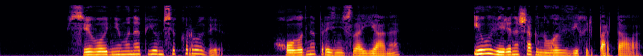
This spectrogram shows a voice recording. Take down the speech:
—— Сегодня мы напьемся крови, — холодно произнесла Яна и уверенно шагнула в вихрь портала.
